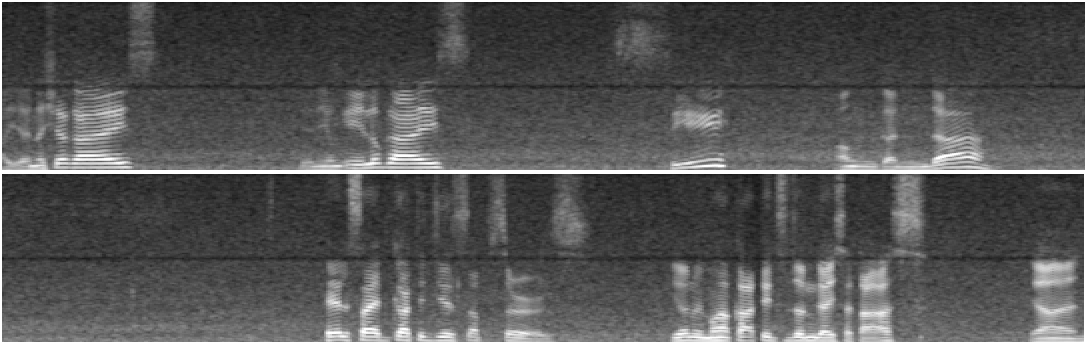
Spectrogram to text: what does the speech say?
ayan na siya guys. Yan yung ilo guys. See? Ang ganda. Hillside cottages upstairs. Yan, may mga cottage doon guys sa taas. Yan.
